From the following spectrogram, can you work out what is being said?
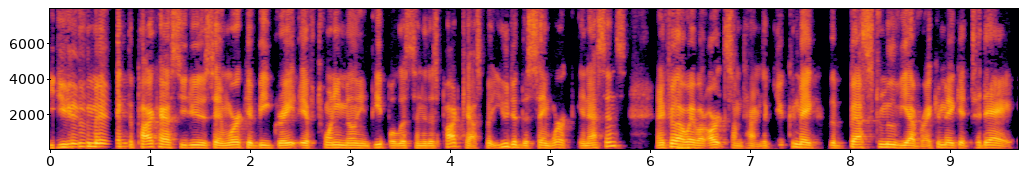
you make the podcast, you do the same work. It'd be great if 20 million people listen to this podcast, but you did the same work in essence. And I feel that way about art sometimes. Like you can make the best movie ever. I can make it today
